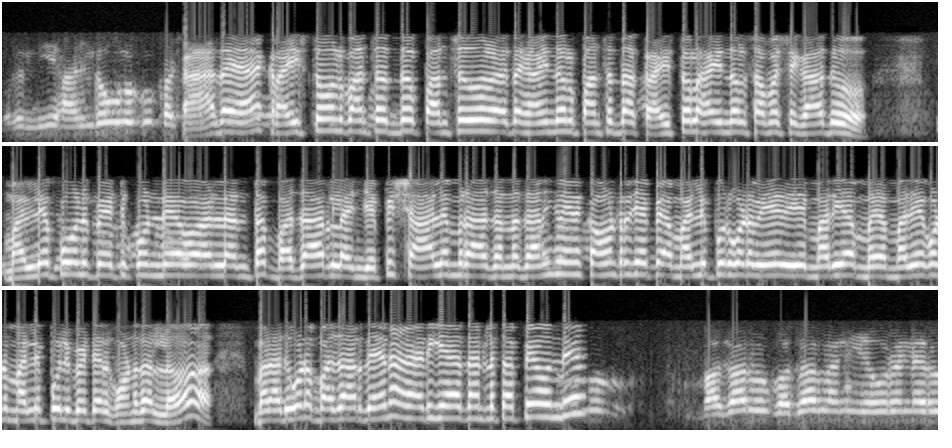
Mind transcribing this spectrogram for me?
అరే నీ హైందవులకు కష్టం. కాదయా క్రైస్తవులు పంచొద్దు పంచు లేదా హైందవులు పంచొద్దు? క్రైస్తవులు హైందవుల సమస్య కాదు. మల్లెపూలు పెట్టుకునే వాళ్ళంతా బజార్లు అని చెప్పి శాలెం రాజు అన్న దానికి నేను కౌంటర్ చెప్పా. మల్లెపూలు కూడా వేరే మరియా మరియా కూడా మల్లెపూలు పెట్టారు కొండదల్లో. మరి అది కూడా బజార్దేనా? అని అడిగా దాంట్లో తప్పే ఉంది. బజారు బజార్లు అని ఎవరన్నారు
